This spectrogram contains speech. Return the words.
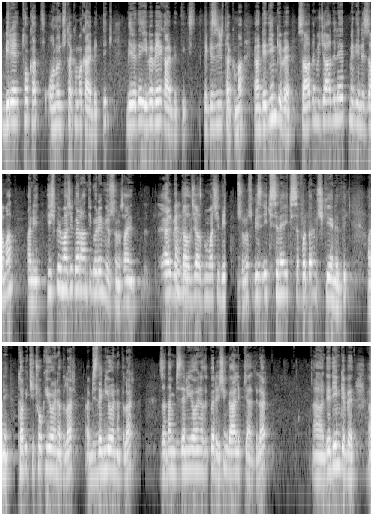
biri Tokat 10. takıma kaybettik. Biri de İBB'ye kaybettik 8. takıma. Yani dediğim gibi sahada mücadele etmediğiniz zaman hani hiçbir maçı garanti göremiyorsunuz. Hani elbette Evet. alacağız bu maçı diyemiyorsunuz. Biz ikisine 2-0'dan 3-2 yenildik. Hani tabii ki çok iyi oynadılar. Bizden iyi oynadılar. Zaten bizden iyi oynadıkları için galip geldiler. Dediğim gibi e,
